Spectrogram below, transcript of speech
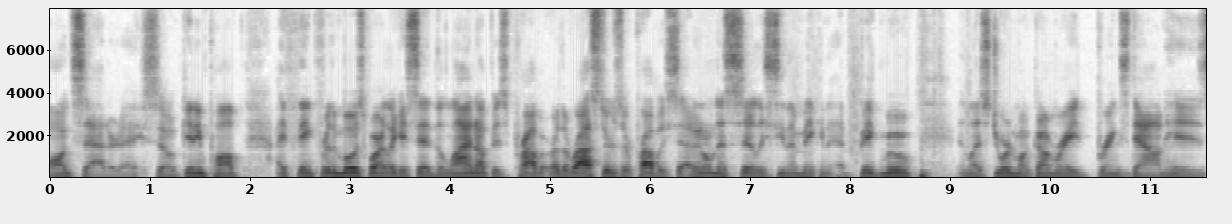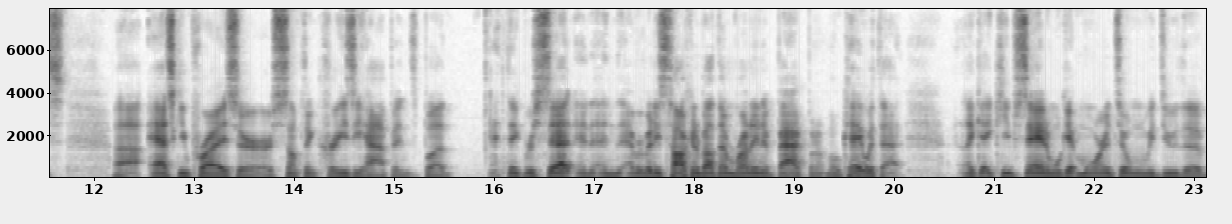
on Saturday. So getting pumped. I think for the most part, like I said, the lineup is probably or the rosters are probably set. I don't necessarily see them making a big move unless Jordan Montgomery brings down his uh, asking price or, or, something crazy happens. But I think we're set, and, and everybody's talking about them running it back, but I'm okay with that. Like I keep saying, and we'll get more into it when we do the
